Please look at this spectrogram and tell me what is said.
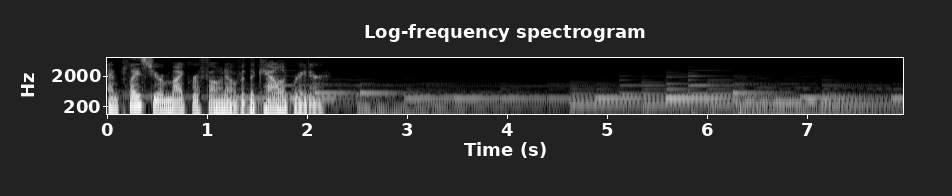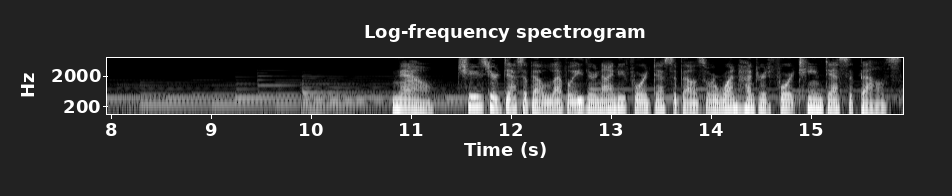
and place your microphone over the calibrator. Now, choose your decibel level either 94 decibels or 114 decibels.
